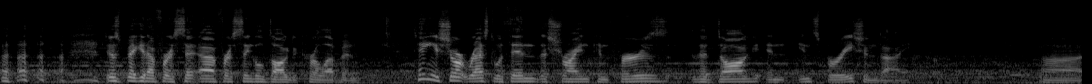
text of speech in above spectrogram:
just big enough for a, uh, for a single dog to curl up in. Taking a short rest within the shrine confers the dog an inspiration die. Uh,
